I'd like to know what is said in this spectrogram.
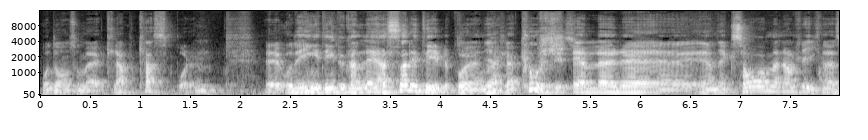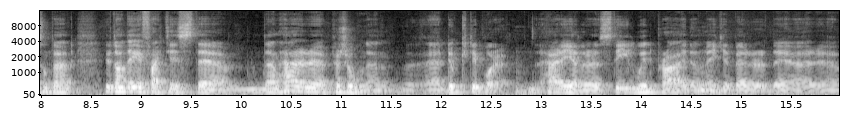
och de som är klappkast på det. Mm. Eh, Och det är ingenting du kan läsa dig till på en jäkla kurs Precis. eller eh, en examen eller något liknande sånt där. Utan det är faktiskt, eh, den här personen är duktig på det. Här gäller det steal with pride and make it better. Det är, eh,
